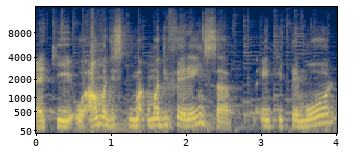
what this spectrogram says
é que há uma, uma, uma diferença entre temor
